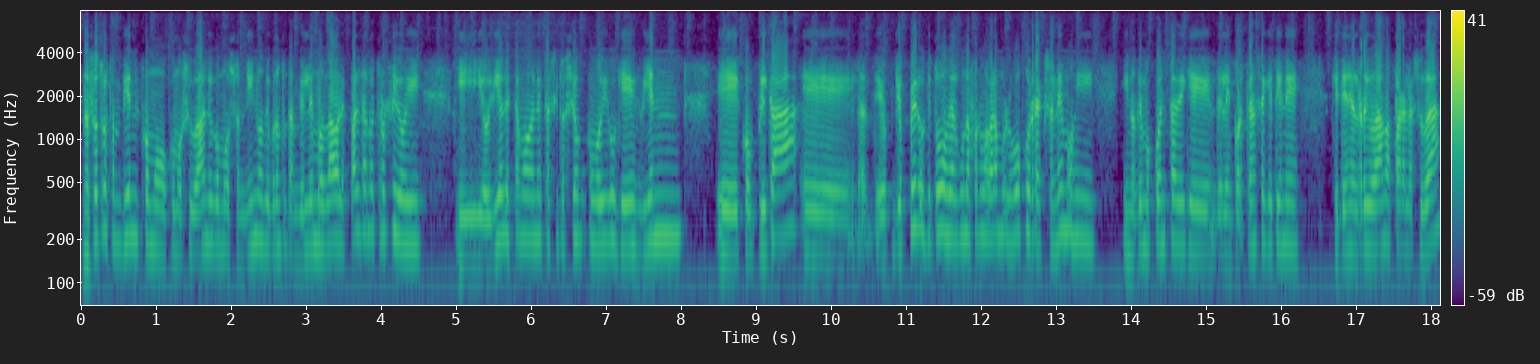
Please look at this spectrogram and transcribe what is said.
nosotros también como, como ciudadanos y como soninos de pronto también le hemos dado la espalda a nuestros ríos y, y hoy día que estamos en esta situación, como digo, que es bien eh, complicada, eh, yo espero que todos de alguna forma abramos los ojos, reaccionemos y, y nos demos cuenta de que de la importancia que tiene que tiene el río Damas para la ciudad,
